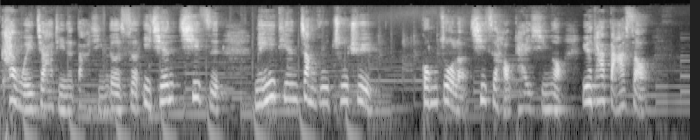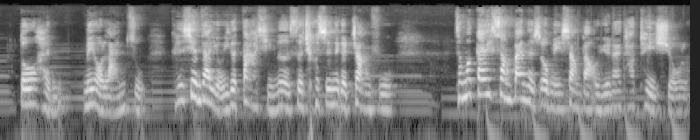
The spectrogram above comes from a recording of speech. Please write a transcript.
看为家庭的大型垃圾。以前妻子每一天丈夫出去工作了，妻子好开心哦，因为他打扫都很没有拦阻。可是现在有一个大型垃圾，就是那个丈夫。怎么该上班的时候没上班？哦，原来他退休了，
